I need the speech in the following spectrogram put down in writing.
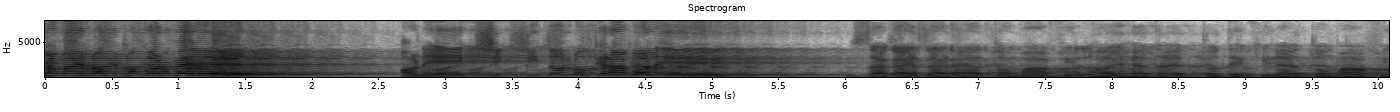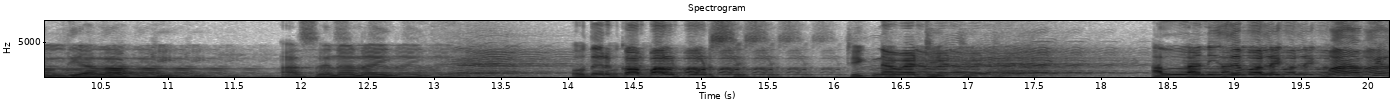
সময় লক্ষ্য করবেন অনেক শিক্ষিত লোকেরা বলে জায়গায় জায়গায় এত মাহফিল হয়, হেদায়ত তো দেখি না, এত মাহফিল দিয়া লাভ কি? আছে না নাই? ওদের কপাল পড়ছে। ঠিক না ঠিক? আল্লাহ নিজে বলে, মাহফিল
